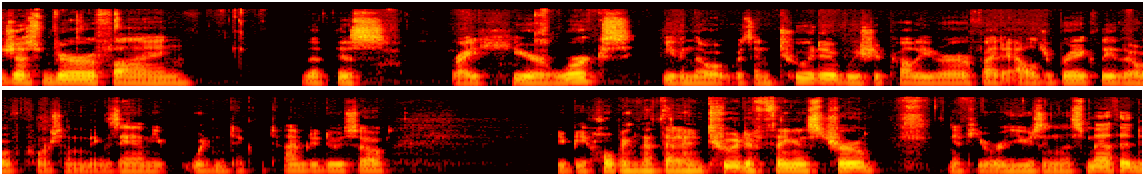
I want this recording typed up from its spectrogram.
just verifying that this right here works. Even though it was intuitive, we should probably verify it algebraically, though of course in an exam you wouldn't take the time to do so. You'd be hoping that that intuitive thing is true if you were using this method.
